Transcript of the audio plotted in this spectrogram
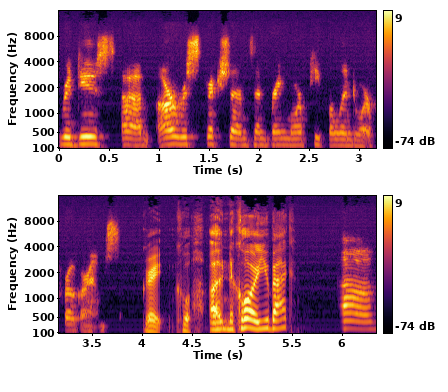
reduce um, our restrictions and bring more people into our programs. Great, cool. Uh, Nicole, are you back? Oh,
